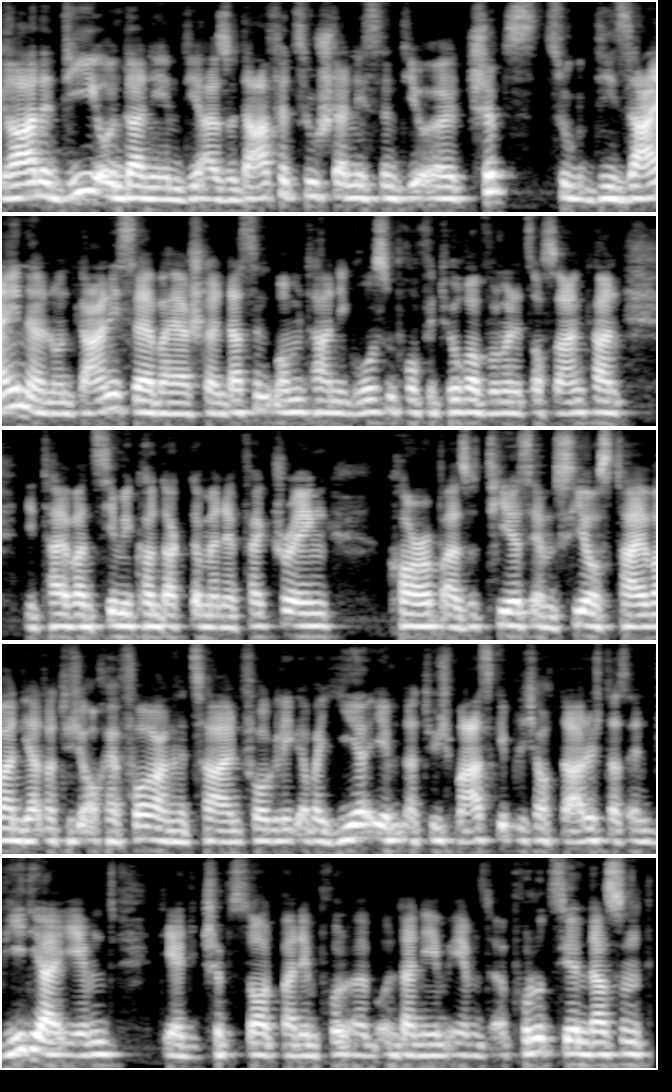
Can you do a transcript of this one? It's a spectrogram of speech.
gerade die Unternehmen, die also dafür zuständig sind, die äh, Chips zu designen und gar nicht selber herstellen, das sind momentan die großen Profiteure, obwohl man jetzt auch sagen kann, die Taiwan Semiconductor Manufacturing Corp, also TSMC aus Taiwan, die hat natürlich auch hervorragende Zahlen vorgelegt, aber hier eben natürlich maßgeblich auch dadurch, dass Nvidia eben, die ja die Chips dort bei dem Pro äh, Unternehmen eben äh, produzieren lassen,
